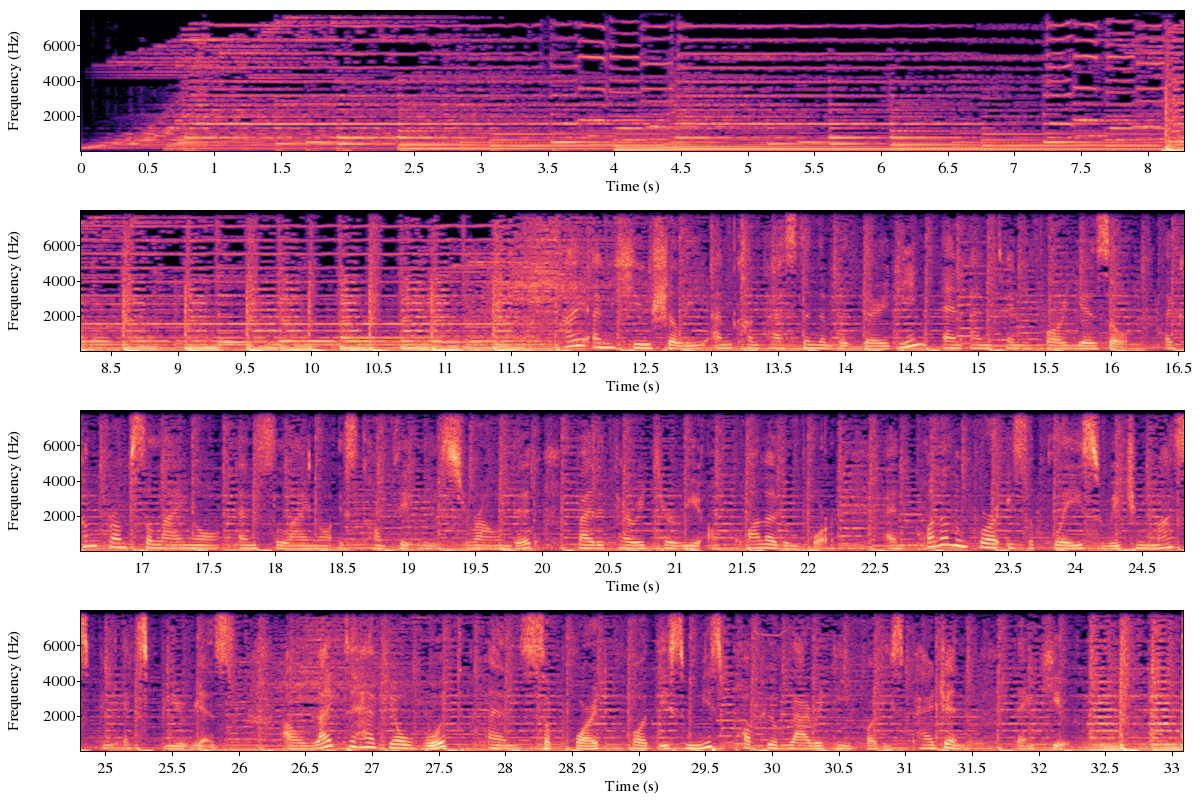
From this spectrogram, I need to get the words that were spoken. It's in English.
Usually, I'm Hew Shirley. I'm contestant number 13 and I'm 24 years old. I come from Selangor and Selangor is completely surrounded by the territory of Kuala Lumpur. And Kuala Lumpur is a place which must be experienced. I would like to have your vote and support for this Miss Popularity for this pageant. Thank you.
